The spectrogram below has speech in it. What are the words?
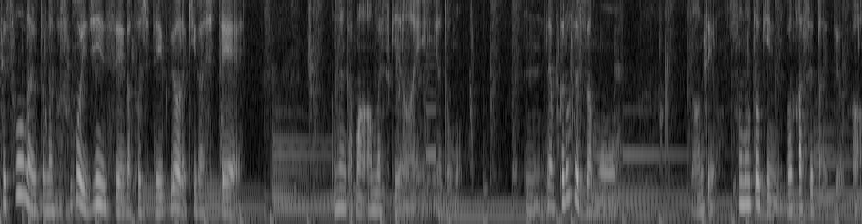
でそうなるとなんかすごい人生が閉じていくような気がしてなんかまああんまり好きじゃないんやと思う。うん、でもプロセスはもう何て言うのその時に任せたいっていうか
